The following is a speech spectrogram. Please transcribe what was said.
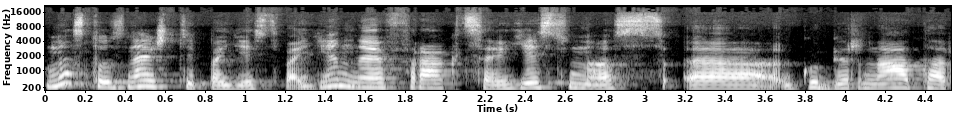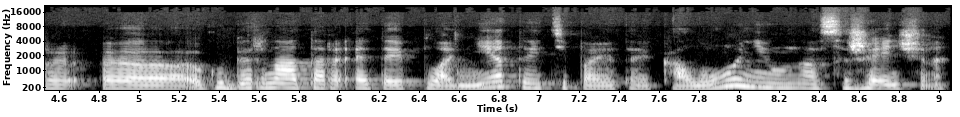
У нас тут, знаешь, типа есть военная фракция, есть у нас э, губернатор, э, губернатор этой планеты, типа этой колонии у нас женщина.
